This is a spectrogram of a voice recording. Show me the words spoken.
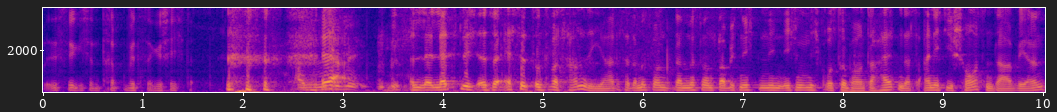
ist wirklich ein Treppenwitz der Geschichte. Also ja, letztlich, also Assets und sowas haben sie ja. Das, da, müssen wir, da müssen wir uns, glaube ich, nicht, nicht, nicht groß drüber unterhalten, dass eigentlich die Chancen da wären.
